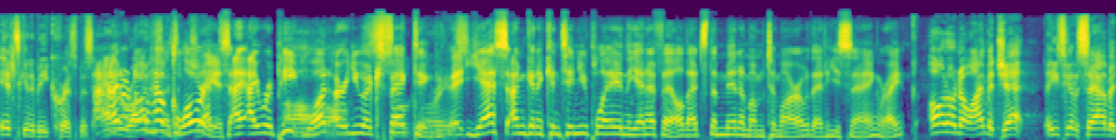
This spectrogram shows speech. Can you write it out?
It's going to be Christmas. I don't know how as a Jet- glorious. I, I repeat, oh, what Oh, are you expecting? glorious. yes, I'm going to continue playing the NFL. That's the minimum tomorrow that he's saying, right? Oh no, no, I'm a Jet. He's going to say I'm a,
